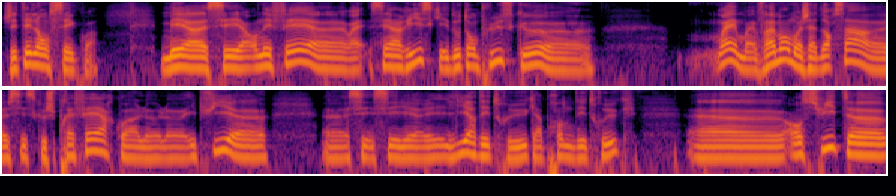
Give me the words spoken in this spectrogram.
j'étais lancé, quoi. Mais c'est en effet, ouais, c'est un risque et d'autant plus que, ouais, moi, vraiment, moi, j'adore ça. c'est ce que je préfère, quoi. Et puis, c'est lire des trucs, apprendre des trucs. Euh, ensuite, euh,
